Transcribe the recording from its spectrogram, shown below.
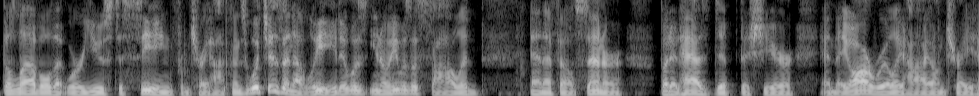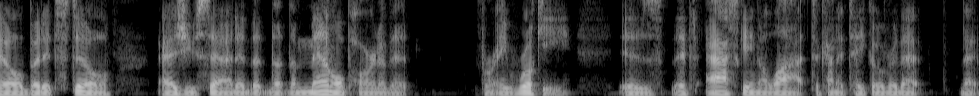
the level that we're used to seeing from Trey Hopkins, which isn't elite. It was you know he was a solid NFL center, but it has dipped this year, and they are really high on Trey Hill, but it's still as you said, the, the, the mental part of it for a rookie is it's asking a lot to kind of take over that, that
